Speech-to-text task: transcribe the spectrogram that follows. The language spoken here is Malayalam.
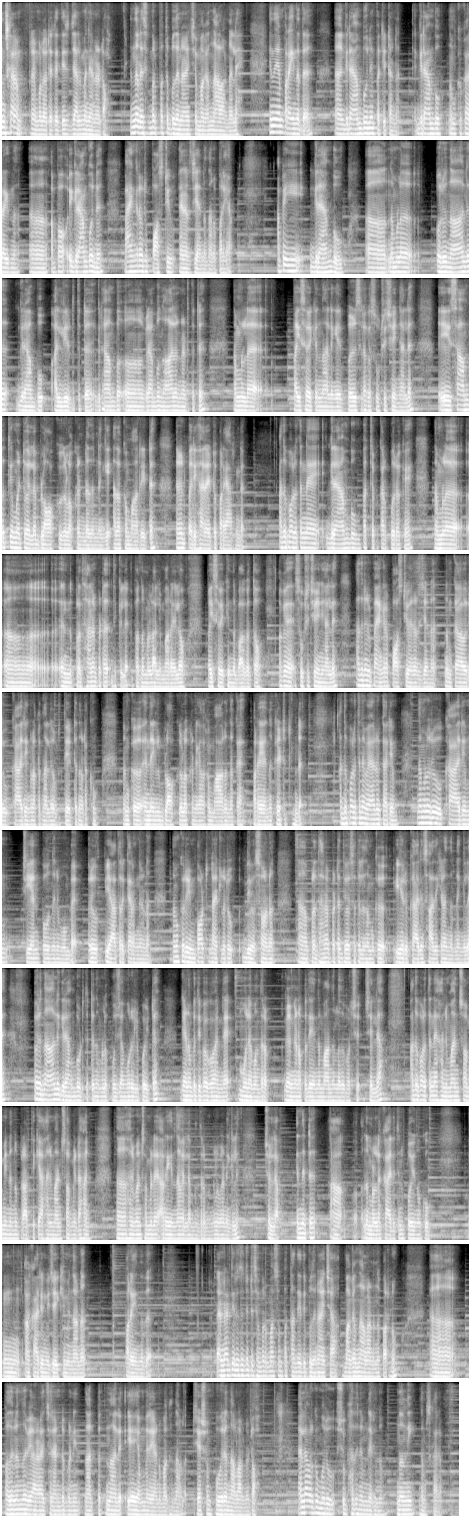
നമസ്കാരം. പ്രിയമുള്ളവരെ രതീഷ് ജാൽമനാണ് കേട്ടോ ഇന്ന് ഡിസംബർ പത്ത് ബുധനാഴ്ച മകന്നാളാണ് അല്ലേ? ഇന്ന് ഞാൻ പറയുന്നത് ഗ്രാമ്പുവിനെ പറ്റിയിട്ടാണ്. ഗ്രാമ്പു നമുക്കൊക്കെ അറിയുന്ന അപ്പോൾ ഈ ഗ്രാമ്പൂവിന് ഭയങ്കര ഒരു പോസിറ്റീവ് എനർജിയാണെന്നാണ് പറയുക അപ്പോൾ ഈ ഗ്രാമ്പു നമ്മൾ ഒരു നാല് ഗ്രാമ്പു അല്ലി എടുത്തിട്ട് ഗ്രാമ്പ് ഗ്രാമ്പു നാലെണ്ണം എടുത്തിട്ട് നമ്മളുടെ പൈസ വയ്ക്കുന്ന അല്ലെങ്കിൽ പേഴ്സിലൊക്കെ സൂക്ഷിച്ചു കഴിഞ്ഞാൽ ഈ സാമ്പത്തികമായിട്ട് വല്ല ബ്ലോക്കുകളൊക്കെ ഉണ്ടെന്നുണ്ടെങ്കിൽ അതൊക്കെ മാറിയിട്ട് അതിനൊരു പരിഹാരമായിട്ട് പറയാറുണ്ട്. അതുപോലെ തന്നെ ഗ്രാമ്പും പച്ചക്കർപ്പൂരമൊക്കെ നമ്മൾ പ്രധാനപ്പെട്ട ദിക്കിൽ ഇപ്പോൾ നമ്മളുടെ അലമാറയിലോ പൈസ വയ്ക്കുന്ന ഭാഗത്തോ ഒക്കെ സൂക്ഷിച്ചു കഴിഞ്ഞാൽ അതിനൊരു ഭയങ്കര പോസിറ്റീവ് എനർജിയാണ് നമുക്ക് ആ ഒരു കാര്യങ്ങളൊക്കെ നല്ല വൃത്തിയായിട്ട് നടക്കും. നമുക്ക് എന്തെങ്കിലും ബ്ലോക്കുകളൊക്കെ ഉണ്ടെങ്കിൽ അതൊക്കെ മാറും എന്നൊക്കെ പറയാമെന്ന് കേട്ടിട്ടുണ്ട്. അതുപോലെ തന്നെ വേറൊരു കാര്യം നമ്മളൊരു കാര്യം ചെയ്യാൻ പോകുന്നതിന് മുമ്പേ ഒരു യാത്രയ്ക്ക് ഇറങ്ങുകയാണ് നമുക്കൊരു ഇമ്പോർട്ടന്റ് ആയിട്ടുള്ളൊരു ദിവസമാണ്. പ്രധാനപ്പെട്ട ദിവസത്തിൽ നമുക്ക് ഈ ഒരു കാര്യം സാധിക്കണമെന്നുണ്ടെങ്കിൽ ഒരു നാല് ഗ്രാമ്പ് എടുത്തിട്ട് നമ്മൾ പൂജാമുറിയിൽ പോയിട്ട് ഗണപതി ഭഗവാന്റെ മൂലമന്ത്രം ഗണപതി എന്ന മാന്നുള്ളത് കുറച്ച് ചെല്ലുക. അതുപോലെ തന്നെ ഹനുമാൻ സ്വാമീനൊന്നും പ്രാർത്ഥിക്കുക. ഹനുമാൻ സ്വാമിയുടെ ഹൻ ഹനുമാൻ സ്വാമിയുടെ അറിയുന്ന വല്ല മന്ത്രങ്ങൾ വേണമെങ്കിൽ ചൊല്ലാം. എന്നിട്ട് ആ നമ്മളുടെ കാര്യത്തിന് പോയി നോക്കൂ. ആ കാര്യം വിജയിക്കുമെന്നാണ് പറയുന്നത്. രണ്ടായിരത്തി ഇരുപത്തഞ്ച് ഡിസംബർ മാസം പത്താം തീയതി ബുധനാഴ്ച മകന്നാളാണെന്ന് പറഞ്ഞു. പതിനൊന്ന് വ്യാഴാഴ്ച രണ്ട് മണി നാൽപ്പത്തിനാല് എ എം വരെയാണ് മകന്നാൾ ശേഷം പൂരനാളാണ് കേട്ടോ എല്ലാവർക്കും ഒരു ശുഭദിനം നേരുന്നു. നന്ദി നമസ്കാരം.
